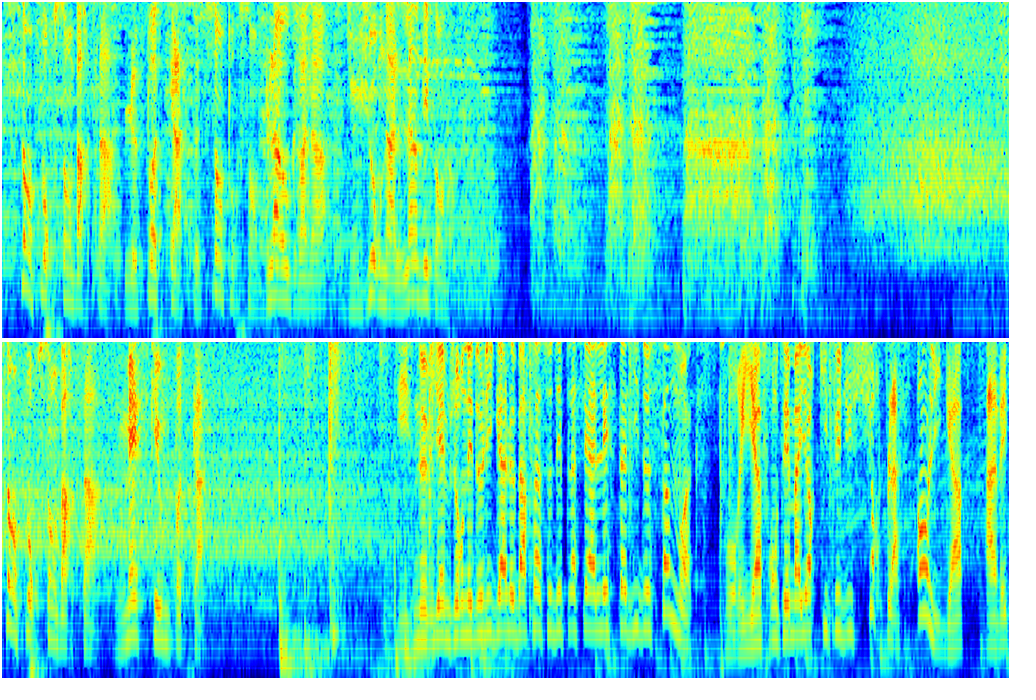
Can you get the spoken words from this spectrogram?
100% Barça, le podcast 100% Blaugrana du journal L'Indépendant. 100% Barça, Mesqueum Podcast. 19e journée de Liga, le Barça se déplaçait à l'Estadi de San Moix pour y affronter Mallorca qui fait du surplace en Liga avec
